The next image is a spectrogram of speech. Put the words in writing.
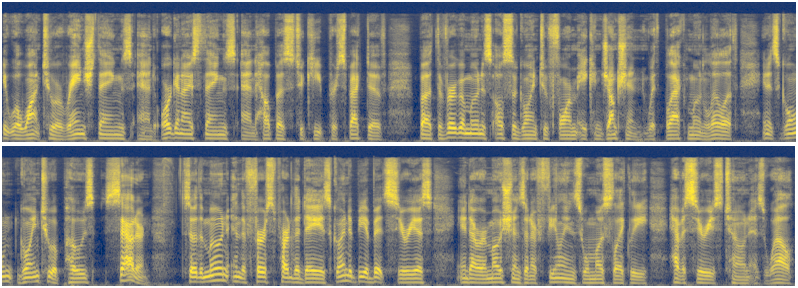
It will want to arrange things and organize things and help us to keep perspective. But the Virgo moon is also going to form a conjunction with Black Moon Lilith, and it's going, going to oppose Saturn. So the moon in the first part of the day is going to be a bit serious, and our emotions and our feelings will most likely have a serious tone as well.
